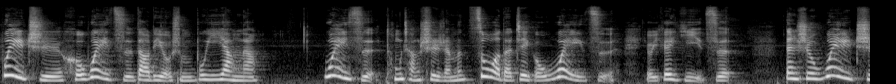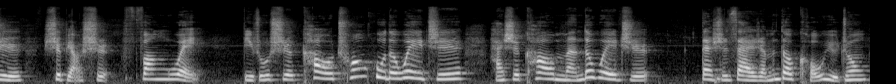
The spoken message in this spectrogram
位置和位子到底有什么不一样呢？位子通常是人们坐的这个位子，有一个椅子，但是位置是表示方位，比如是靠窗户的位置，还是靠门的位置。但是在人们的口语中，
